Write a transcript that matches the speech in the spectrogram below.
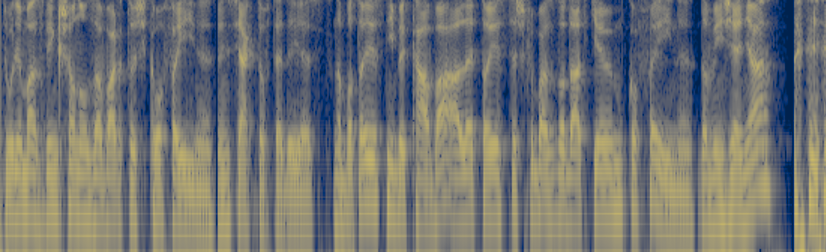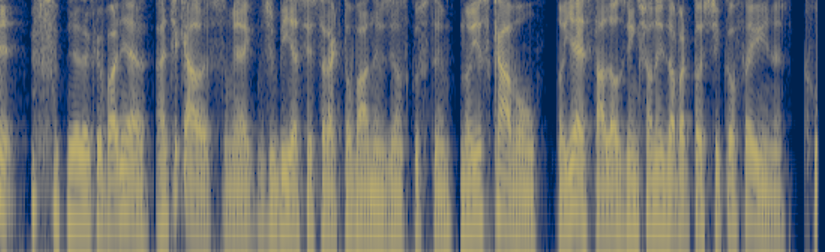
który ma zwiększoną zawartość kofeiny, więc jak to wtedy jest? No bo to jest niby kawa, ale to jest też chyba z dodatkiem kofeiny. Do więzienia? nie, no chyba nie. Ale ciekawe w sumie, jak GBS jest traktowany w związku z tym. No jest kawą. No jest, ale o zwiększonej zawartości kofeiny. Kurwa,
